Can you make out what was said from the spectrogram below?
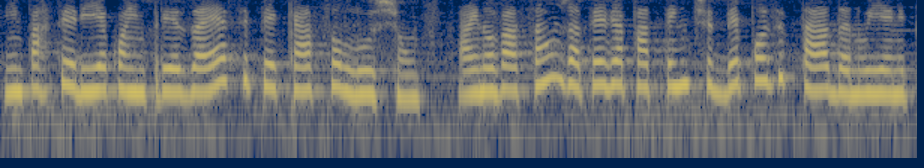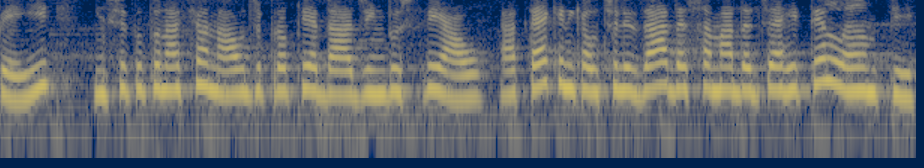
em parceria com a empresa SPK Solutions. A inovação já teve a patente depositada no INPI Instituto Nacional de Propriedade Industrial. A técnica utilizada é chamada de RT-LAMP.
